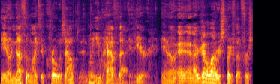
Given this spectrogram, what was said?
you know nothing like the crow was out then but mm. you have that here you know and, and, i got a lot of respect for that first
